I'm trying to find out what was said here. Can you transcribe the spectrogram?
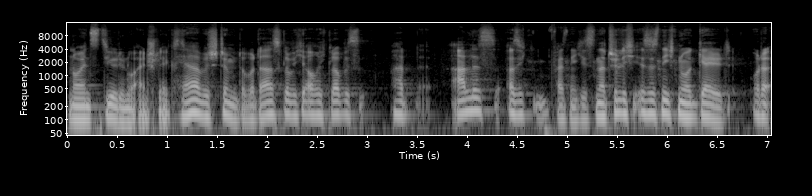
neuen Stil, den du einschlägst. Ja, bestimmt. Aber da ist, glaube ich, auch, ich glaube, es hat alles, also ich weiß nicht, ist, natürlich ist es nicht nur Geld oder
